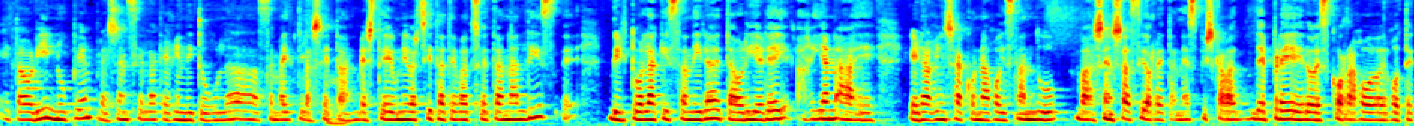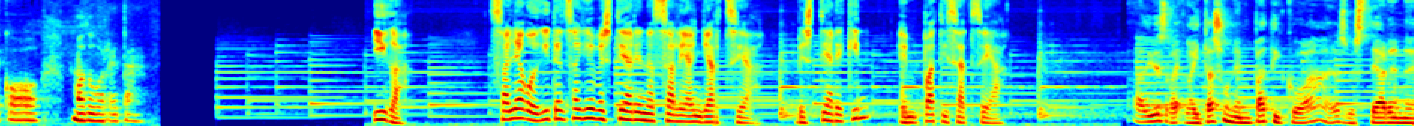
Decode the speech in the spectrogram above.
Eta hori nupen presentzialak egin ditugula zenbait klasetan. Beste unibertsitate batzuetan aldiz, e, virtualak izan dira eta hori ere agian a, e, eragin sakonago izan du ba, sensazio horretan, ez pixka bat depre edo ezkorrago egoteko modu horretan. Iga, zailago egiten zaie bestearen azalean jartzea, bestearekin empatizatzea. Adibidez, gaitasun empatikoa, ez, bestearen e,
